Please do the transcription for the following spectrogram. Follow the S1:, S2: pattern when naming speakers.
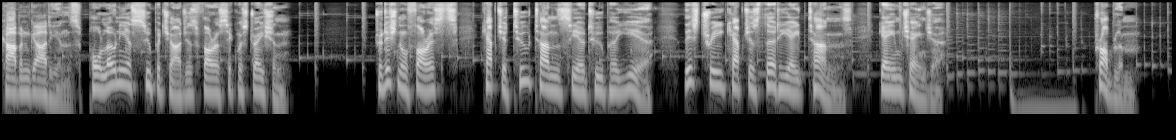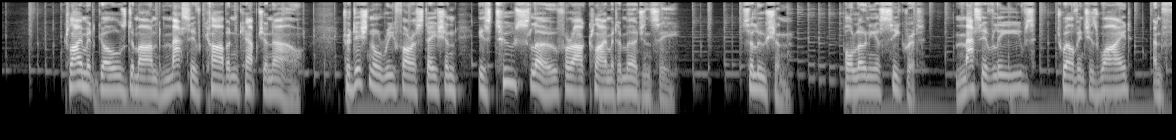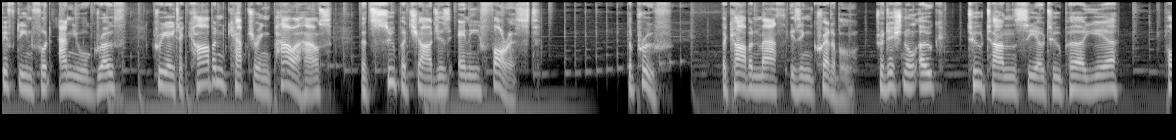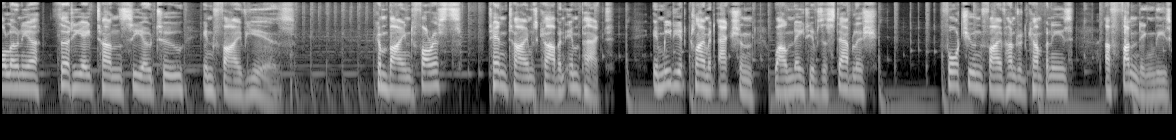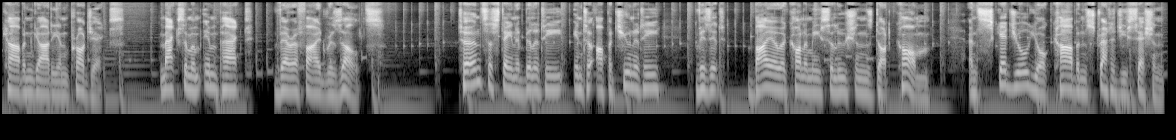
S1: Carbon Guardians, Paulownia supercharges forest sequestration. Traditional forests capture 2 tons CO2 per year. This tree captures 38 tons. Game changer. Problem. Climate goals demand massive carbon capture now. Traditional reforestation is too slow for our climate emergency. Solution. Paulownia's secret. Massive leaves, 12 inches wide, and 15-foot annual growth create a carbon-capturing powerhouse that supercharges any forest. The proof. The carbon math is incredible. Traditional oak, 2 tons CO2 per year. Paulownia, 38 tons CO2 in 5 years. Combined forests, 10 times carbon impact. Immediate climate action while natives establish. Fortune 500 companies are funding these Carbon Guardian projects. Maximum impact, verified results. Turn sustainability into opportunity. Visit bioeconomysolutions.com and schedule your carbon strategy session.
